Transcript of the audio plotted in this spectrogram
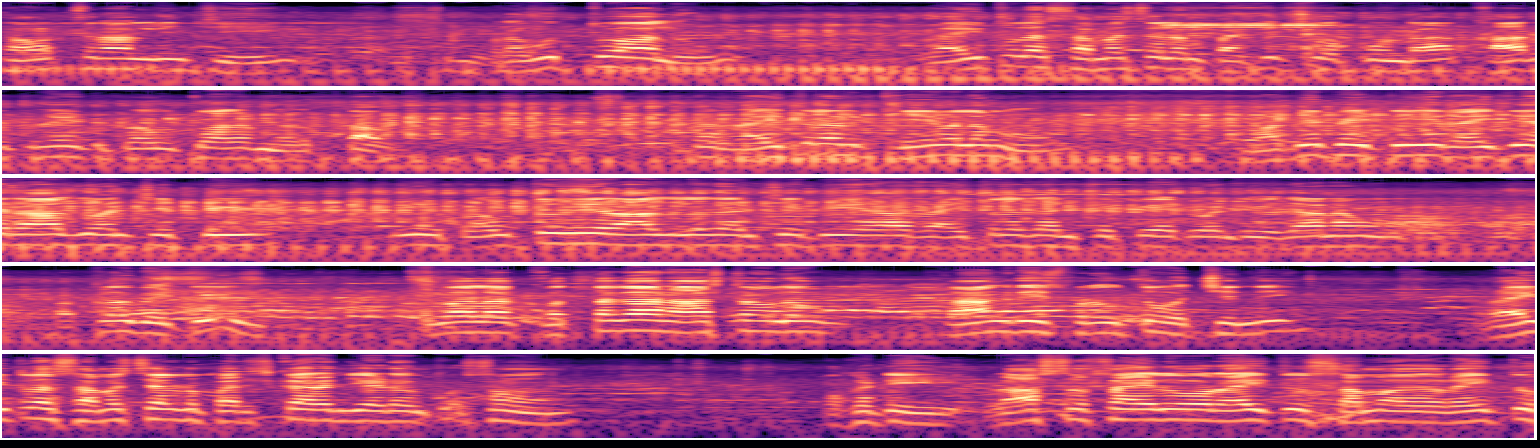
సంవత్సరాల నుంచి ప్రభుత్వాలు రైతుల సమస్యలను పట్టించుకోకుండా కార్పొరేట్ ప్రభుత్వాలను నడుపుతావు రైతులను కేవలం మభ్యపెట్టి రైతే రాజు అని చెప్పి ఈ ప్రభుత్వమే రాజులదని చెప్పి ఆ రైతులదని చెప్పేటువంటి విధానం పక్కకు పెట్టి ఇవాళ కొత్తగా రాష్ట్రంలో కాంగ్రెస్ ప్రభుత్వం వచ్చింది. రైతుల సమస్యలను పరిష్కారం చేయడం కోసం ఒకటి రాష్ట్ర స్థాయిలో రైతు సమ రైతు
